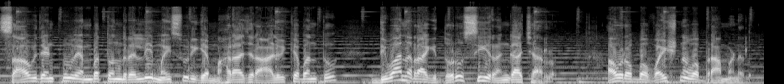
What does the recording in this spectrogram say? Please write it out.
ಸಾವಿರದ ಎಂಟುನೂರ ಎಂಬತ್ತೊಂದರಲ್ಲಿ ಮೈಸೂರಿಗೆ ಮಹಾರಾಜರ ಆಳ್ವಿಕೆ ಬಂತು. ದಿವಾನರಾಗಿದ್ದವರು ಸಿ. ರಂಗಾಚಾರ್ಲು. ಅವರೊಬ್ಬ ವೈಷ್ಣವ ಬ್ರಾಹ್ಮಣರು.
